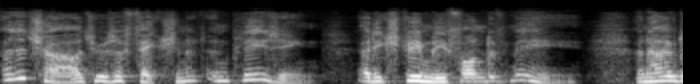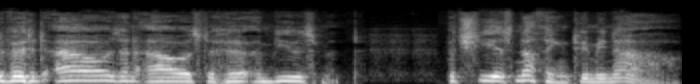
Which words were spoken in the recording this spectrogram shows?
As a child she was affectionate and pleasing, and extremely fond of me, and I have devoted hours and hours to her amusement. but she is nothing to me now.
